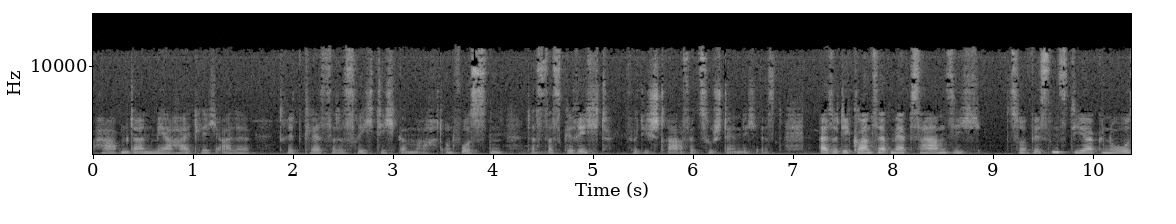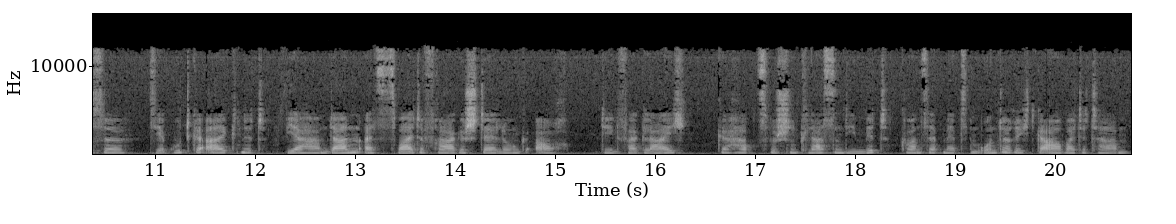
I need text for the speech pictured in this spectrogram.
haben dann mehrheitlich alle Drittklässler das richtig gemacht und wussten, dass das Gericht für die Strafe zuständig ist. Also die Concept Maps haben sich zur Wissensdiagnose sehr gut geeignet. Wir haben dann als zweite Fragestellung auch den Vergleich gehabt zwischen Klassen, die mit Concept Maps im Unterricht gearbeitet haben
